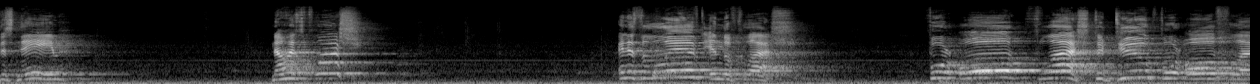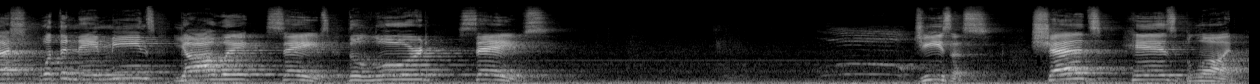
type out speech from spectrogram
This name now has flesh and has lived in the flesh. For all flesh, to do for all flesh what the name means Yahweh saves, the Lord saves. Jesus sheds his blood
